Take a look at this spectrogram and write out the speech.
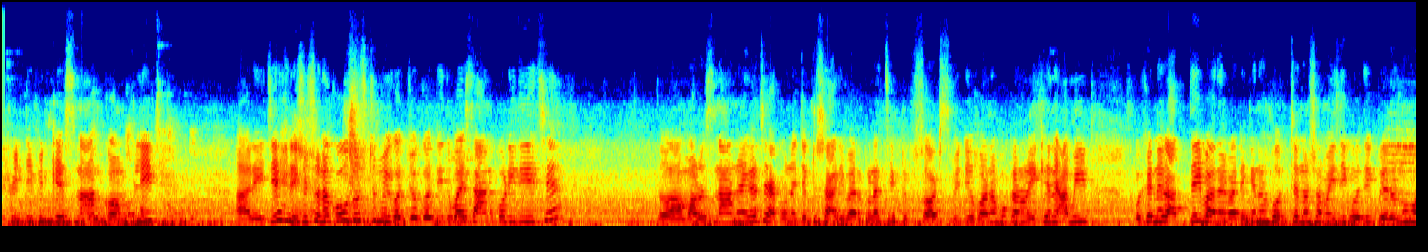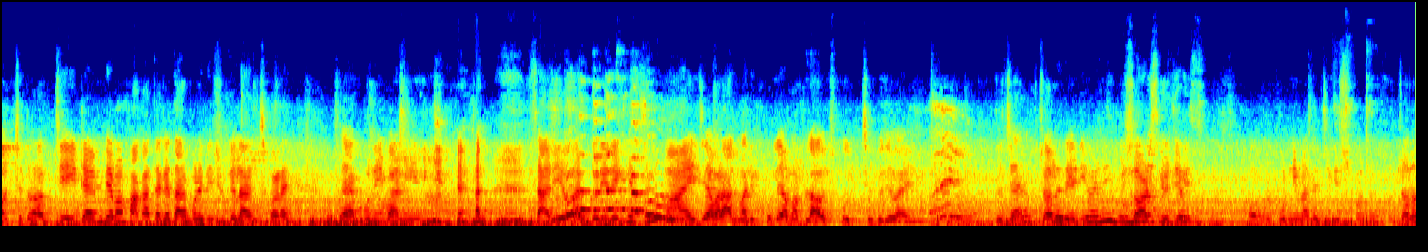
টিফিন টিফিন খেয়ে স্নান কমপ্লিট আর এই যে ঋষু সোনাকেও দুষ্টুমি করছে দিদুভাই স্নান করিয়ে দিয়েছে। তো আমারও স্নান হয়ে গেছে। এখন এই যে একটু শাড়ি বার করাচ্ছি, একটু শর্টস ভিডিও বানাবো। কারণ এখানে আমি ওখানে রাত্রেই বানাই বাট এখানে হচ্ছে না সময় এদিক ওদিক বেরোনো হচ্ছে। তো ভাবছি এই টাইমটা আমার ফাঁকা থাকে তারপরে রিশুকে লাঞ্চ করায়। তো এখনই বানিয়ে নিই। শাড়িও বার করে রেখেছি। মা এই যে আবার আলমারি খুলে আমার ব্লাউজ খুঁজছে খুঁজে পাইনি। তো যাই হোক চলো রেডি হয়নি শর্টস ভিডিও পূর্ণিমাকে জিজ্ঞেস করব চলো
